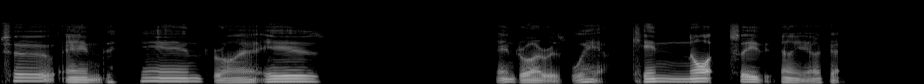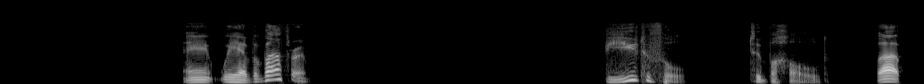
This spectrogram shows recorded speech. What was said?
two, and hand dryer is hand dryer is where? Cannot see. The, oh yeah, okay. And we have a bathroom. Beautiful to behold. But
